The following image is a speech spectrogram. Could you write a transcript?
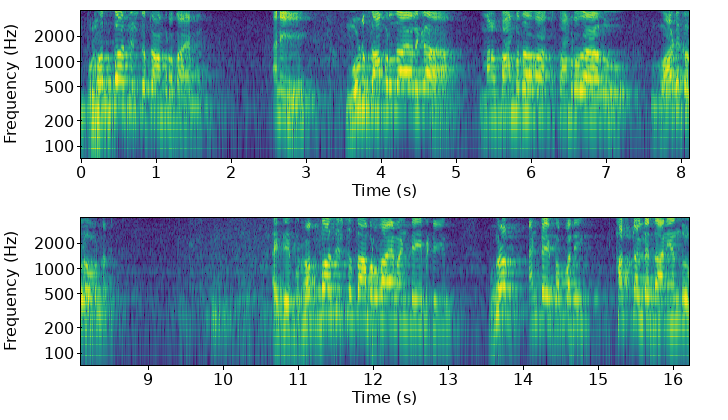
బృహద్వాశిష్ట సాంప్రదాయము అని మూడు సాంప్రదాయాలుగా మన సాంప్రదాయ సాంప్రదాయాలు వాడుకలో ఉన్నవి. అయితే బృహద్వాశిష్ట సాంప్రదాయం అంటే ఏమిటి? బృహత్ అంటే గొప్పది హత్ అంటే దాని యందు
